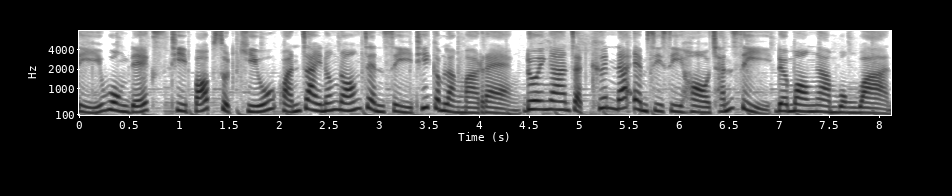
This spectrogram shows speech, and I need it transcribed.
ตีวงเด็กซ์ทีป๊อปสุดคิ้ว ขวัญใจน้องๆ เจนซีที่กำลังมาแรง โดยงานจัดขึ้นณ MCC Hall ชั้น 4 เดอะมองงามวงวาน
